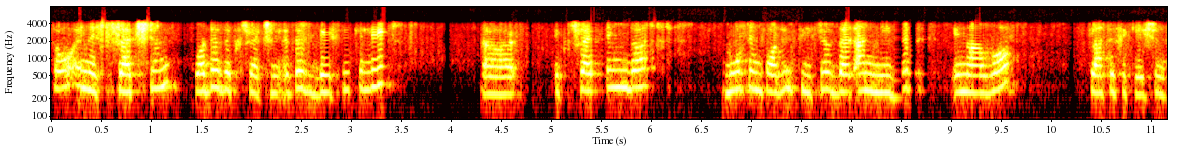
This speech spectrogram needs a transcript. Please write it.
So in extraction, what is extraction? It is basically uh, extracting the most important features that are needed in our classification,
